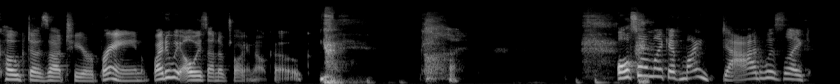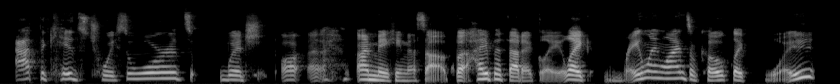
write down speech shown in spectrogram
coke does that to your brain. Why do we always end up talking about coke? Also, I'm like, if my dad was like at the Kids' Choice Awards, which uh, uh, I'm making this up, but hypothetically, like railing lines of coke, like what?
